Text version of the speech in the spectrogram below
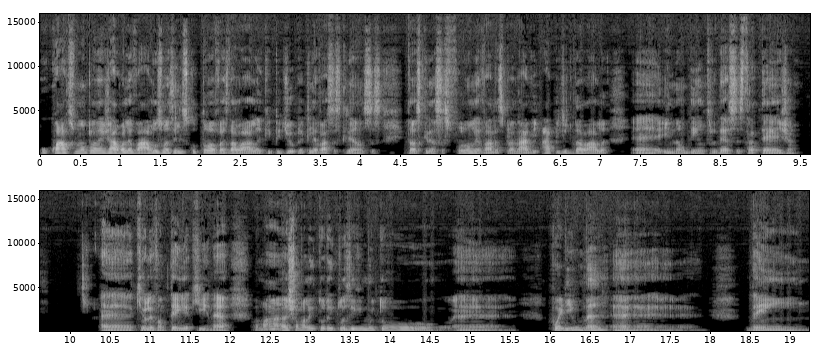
o 4 não planejava levá-los, mas ele escutou a voz da Lala que pediu para que levasse as crianças. Então as crianças foram levadas para a nave a pedido da Lala é, e não dentro dessa estratégia é, que eu levantei aqui, né? É uma, uma leitura, inclusive, muito é, pueril, né? É, bem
